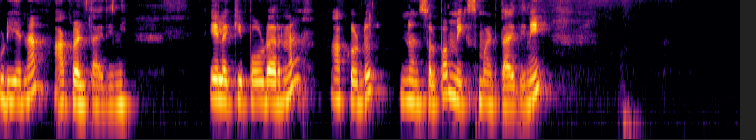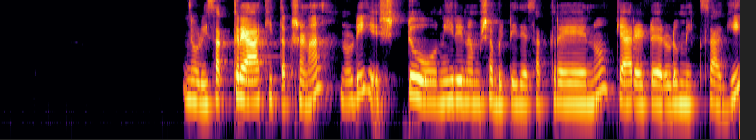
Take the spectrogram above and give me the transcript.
ಪುಡಿಯನ್ನು ಹಾಕೊಳ್ತಾ ಇದ್ದೀನಿ. ಏಲಕ್ಕಿ ಪೌಡರ್ನ ಹಾಕ್ಕೊಂಡು ಇನ್ನೊಂದು ಸ್ವಲ್ಪ ಮಿಕ್ಸ್ ಮಾಡ್ತಾ ಇದ್ದೀನಿ. ನೋಡಿ, ಸಕ್ಕರೆ ಹಾಕಿದ ತಕ್ಷಣ ನೋಡಿ, ಎಷ್ಟು ನೀರಿನಂಶ ಬಿಟ್ಟಿದೆ. ಸಕ್ಕರೆನೂ, ಕ್ಯಾರೆಟು ಎರಡು ಮಿಕ್ಸ್ ಆಗಿ.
